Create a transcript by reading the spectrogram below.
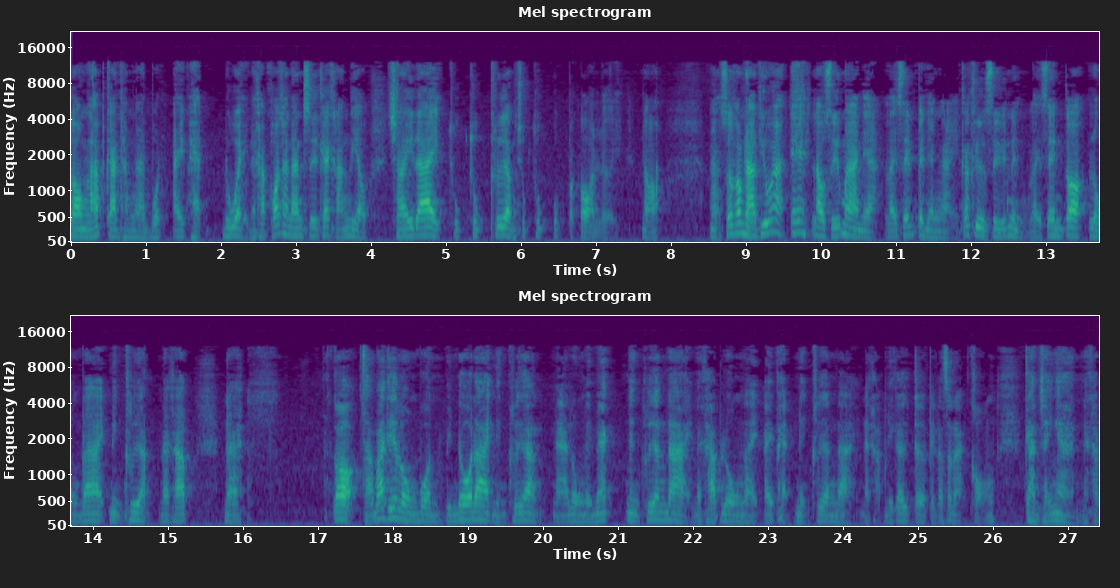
รองรับการทำงานบน iPad ด้วยนะครับ เพราะฉะนั้นซื้อแค่ครั้งเดียวใช้ได้ทุกๆเครื่องทุกๆอุปกรณ์เลยเนาะส่วนคำถามที่ว่า เอ๊ะ เราซื้อมาเนี่ยไลเซนส์เป็นยังไง ก็คือซื้อ1ไลเซนส์ก็ลงได้ 1 เครื่องนะครับนะ ก็สามารถที่จะลงบน Windows ได้ 1 เครื่องนะ ลงใน Mac 1 เครื่องได้นะครับ ลงใน iPad 1 เครื่องได้นะครับ นี่ก็เกิดเป็นลักษณะของการใช้งานนะครับ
